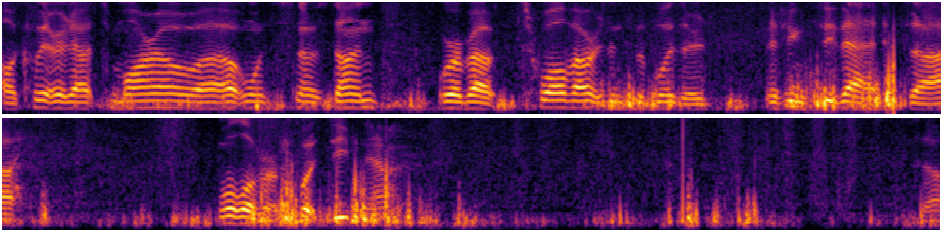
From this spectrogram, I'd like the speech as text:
I'll clear it out tomorrow uh, once the snow's done. We're about 12 hours into the blizzard, and if you can see that, it's uh, well over a foot deep now. So.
